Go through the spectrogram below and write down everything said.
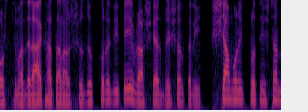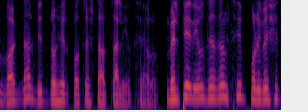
পশ্চিমাদের আঘাত আনার সুযোগ করে দিতেই রাশিয়ার বেসরকারি সামরিক প্রতিষ্ঠান ওয়াগনার বিদ্রোহের প্রচেষ্টা চালিয়েছে। বেল্টিয়া নিউজ এজেন্সি পরিবেশিত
